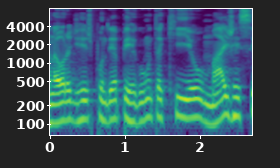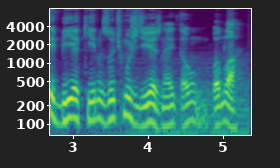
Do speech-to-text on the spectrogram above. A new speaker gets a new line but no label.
tá na hora de responder a pergunta que eu mais recebi aqui nos últimos dias, né? Então, vamos lá.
